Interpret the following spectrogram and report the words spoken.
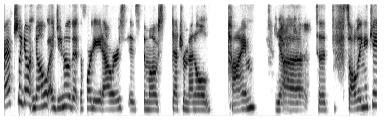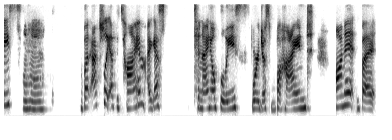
I actually don't know. I do know that the 48 hours is the most detrimental time yeah. Uh, to solving a case. Mm-hmm. But actually, at the time, I guess Tenino police were just behind on it. But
